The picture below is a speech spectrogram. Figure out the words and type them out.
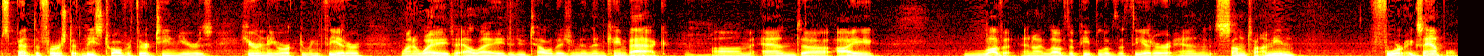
spent the first at least 12 or 13 years here in New York doing theater. Went away to LA to do television, and then came back. Um, and uh, I love it, and I love the people of the theater. And sometimes, I mean, for example,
